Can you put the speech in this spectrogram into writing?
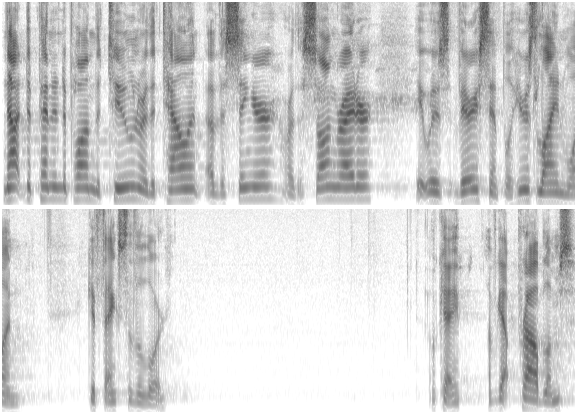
not dependent upon the tune or the talent of the singer or the songwriter. It was very simple. Here's line one Give thanks to the Lord. Okay, I've got problems.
